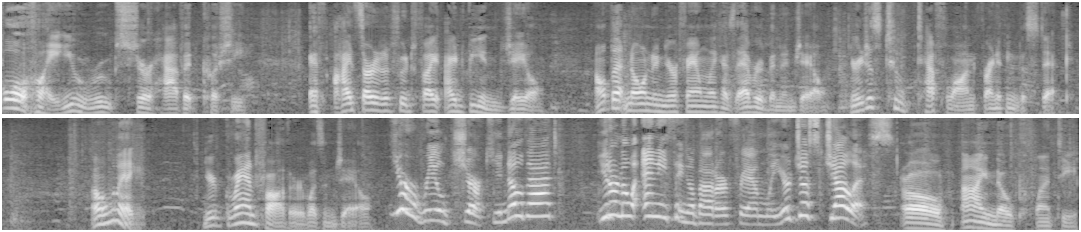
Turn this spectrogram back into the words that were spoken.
Boy, you Roupps sure have it cushy. If I'd started a food fight, I'd be in jail. I'll bet no one in your family has ever been in jail. You're just too Teflon for anything to stick. Oh, wait. Your grandfather was in jail. You're a real jerk, you know that? You don't know anything about our family. You're just jealous. Oh, I know plenty.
